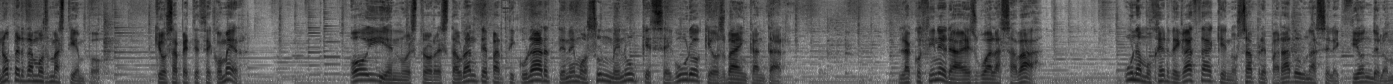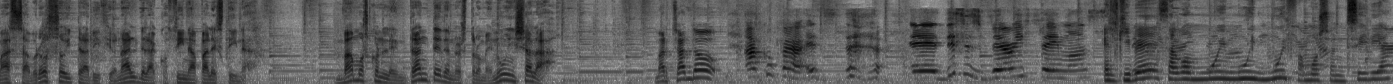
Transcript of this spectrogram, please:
No perdamos más tiempo. ¿Qué os apetece comer? Hoy en nuestro restaurante particular tenemos un menú que seguro que os va a encantar. La cocinera es Wala Sabah, una mujer de Gaza que nos ha preparado una selección de lo más sabroso y tradicional de la cocina palestina. Vamos con el entrante de nuestro menú Inshallah. ¡Marchando! Eh, el kibé es algo muy muy muy famoso en Siria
